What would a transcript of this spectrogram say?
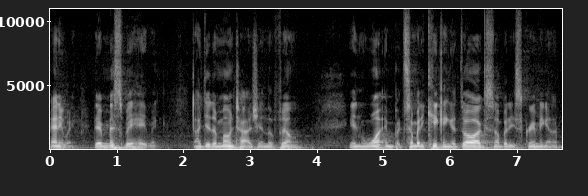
anyway, they're misbehaving. I did a montage in the film. In one, but somebody kicking a dog, somebody screaming at him.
